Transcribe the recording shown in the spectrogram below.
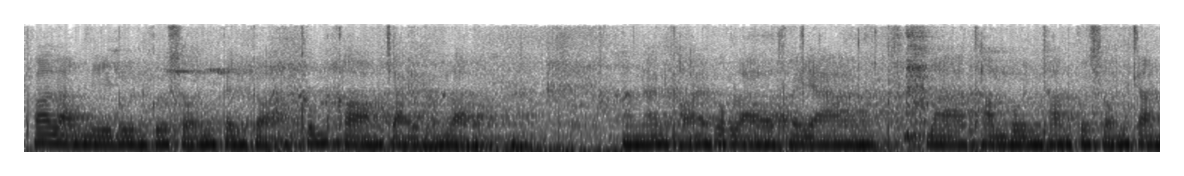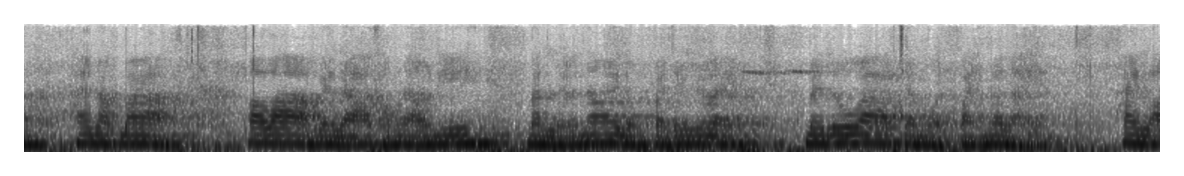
เพราะเรามีบุญกุศลเป็นเกราะคุ้มครองใจของเรา ดังนั้นขอให้พวกเราพยายามมาทำบุญทำกุศลกันให้มากๆ เพราะว่าเวลาของเรานี้มันเหลือน้อยลงไปเรื่อยๆ ไม่รู้ว่าจะหมดไปเมื่อไหร่ ให้เรา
